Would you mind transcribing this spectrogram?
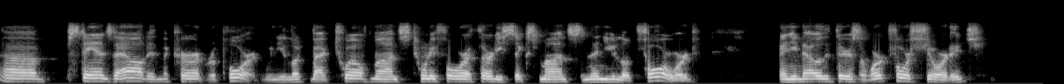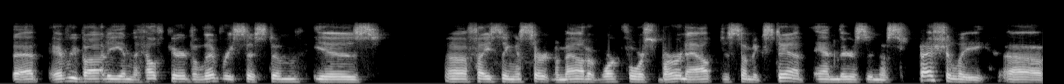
uh, stands out in the current report. When you look back 12 months, 24, 36 months, and then you look forward and you know that there's a workforce shortage, that everybody in the healthcare delivery system is uh, facing a certain amount of workforce burnout to some extent, and there's an especially uh,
